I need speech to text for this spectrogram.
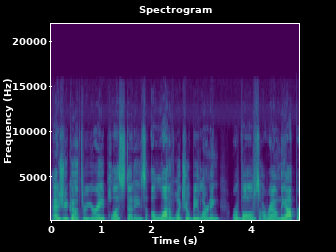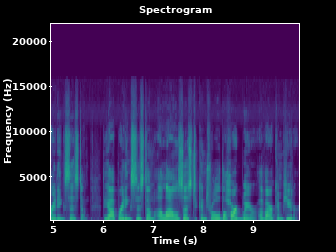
As you go through your A plus studies, a lot of what you'll be learning revolves around the operating system. The operating system allows us to control the hardware of our computer.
